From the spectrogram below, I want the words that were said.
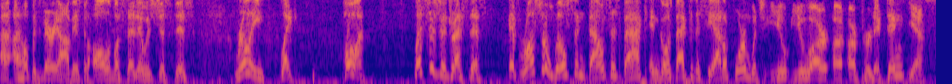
I, I hope it's very obvious to all of us that it was just this really like hold on. Let's just address this. If Russell Wilson bounces back and goes back to the Seattle form, which you you are are, are predicting, Yes.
